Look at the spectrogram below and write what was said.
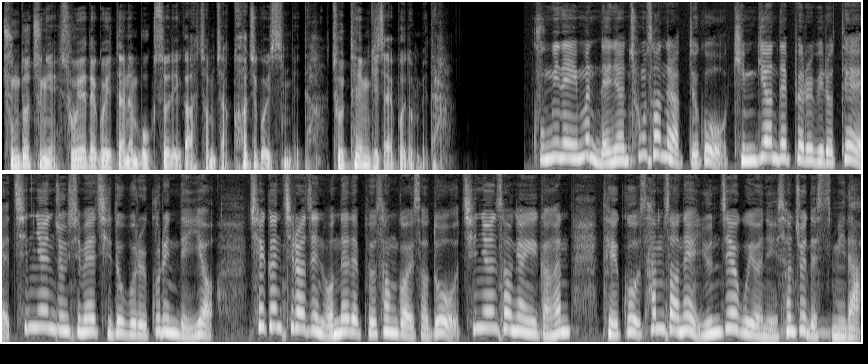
중도층이 소외되고 있다는 목소리가 점차 커지고 있습니다. 조태임 기자의 보도입니다. 국민의힘은 내년 총선을 앞두고 김기현 대표를 비롯해 친윤 중심의 지도부를 꾸린 데 이어 최근 치러진 원내대표 선거에서도 친윤 성향이 강한 대구 삼선의 윤재욱 의원이 선출됐습니다.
